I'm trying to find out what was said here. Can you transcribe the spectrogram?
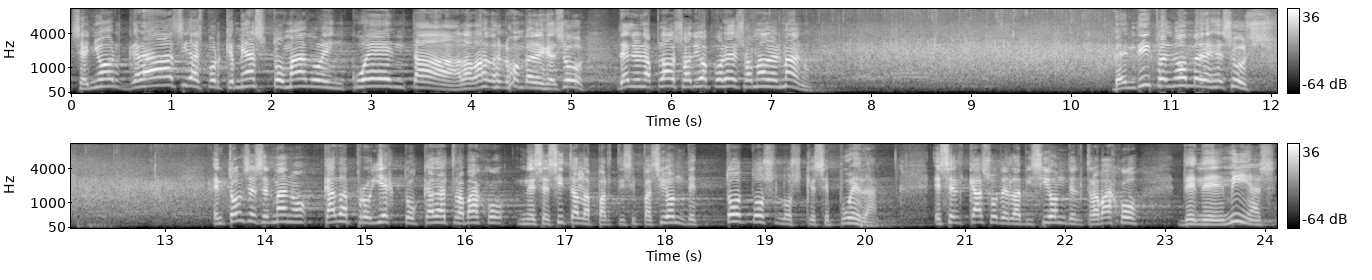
Señor, gracias porque me has tomado en cuenta. Alabado el nombre de Jesús. Denle un aplauso a Dios por eso, amado hermano. Bendito el nombre de Jesús. Entonces, hermano, cada proyecto, cada trabajo necesita la participación de todos los que se pueda. Es el caso de la visión del trabajo de Nehemías,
